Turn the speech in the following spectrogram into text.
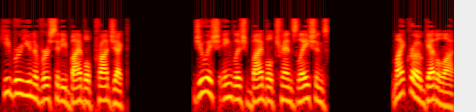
Hebrew University Bible Project Jewish English Bible translations Mikraot Gedolot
